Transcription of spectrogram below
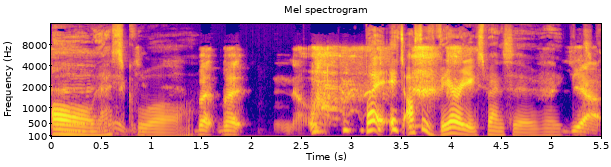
Oh, eh, that's cool. But but no. But it's also very expensive. Like, yeah,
